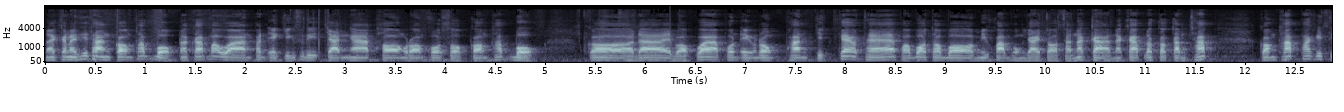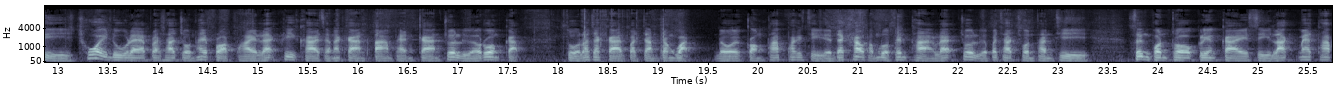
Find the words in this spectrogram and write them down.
ในขณะที่ทางกองทัพบบกนะครับเมื่อวานพันเอกหญิงสิริจันทร์งาทองรองโฆษกกองทัพบบก ก็ได้บอกว่าพลเอกรงพันจิตแก้วแท้ผบทบ มีความห่วงใยต่อสถานการณ์นะครับ แล้วก็กำชับกองทัพภาคที่สี่ช่วยดูแลประชาชนให้ปลอดภัย และคลี่คลายสถานการณ์ตามแผนการช่วยเหลือร่วมกับส่วนราชการประจำจังหวัด โดยกองทัพภาคที่สี่ได้เข้าสำรวจเส้นทางและช่วยเหลือประชาชนทันที ซึ่งพลโทเกรียงไกรศรีลักษ์แม่ทัพ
